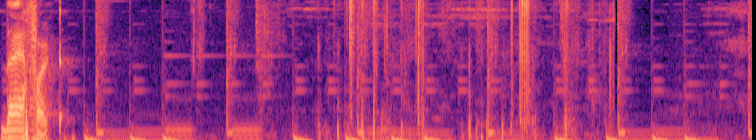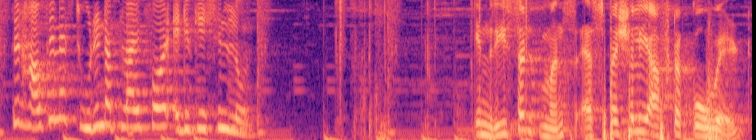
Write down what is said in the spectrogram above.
the effort. Sir, how can a student apply for education loan? in recent months, especially after COVID,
